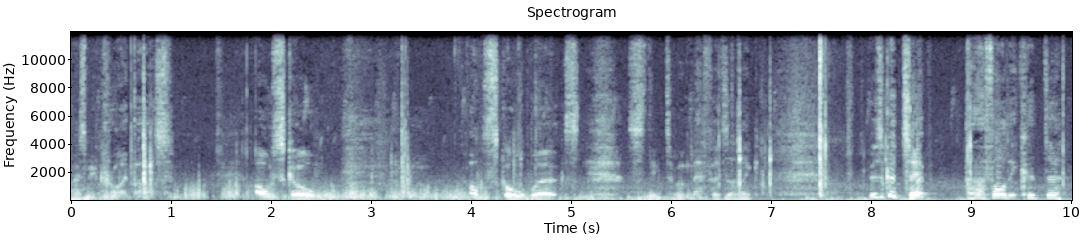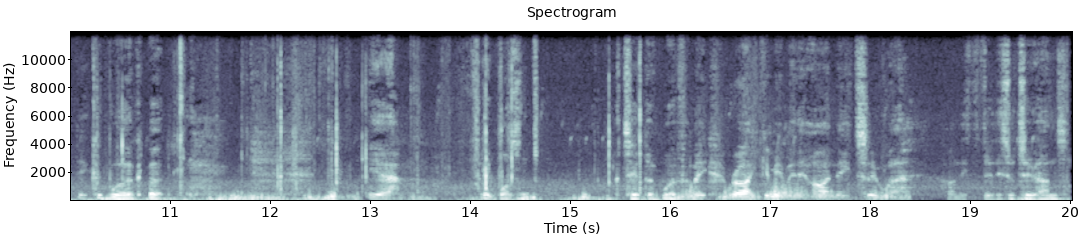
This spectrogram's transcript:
Where's my pry bars? Old school. Old school works. Stick to my methods I think. It was a good tip and I thought it could uh, it could work but yeah it wasn't tip that worked for me. Right, give me a minute. I need to uh, I need to do this with two hands.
